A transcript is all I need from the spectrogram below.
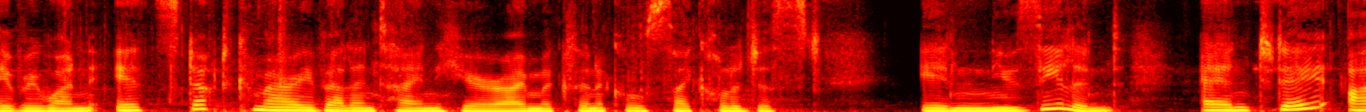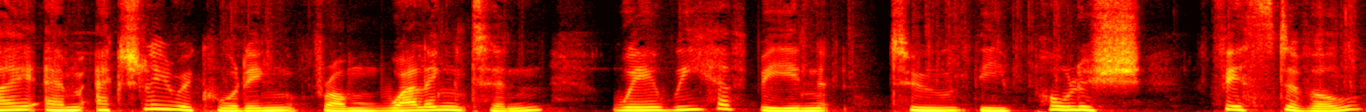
everyone. It's Dr. Kamari Valentine here. I'm a clinical psychologist in New Zealand. And today I am actually recording from Wellington, where we have been to the Polish Festival,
